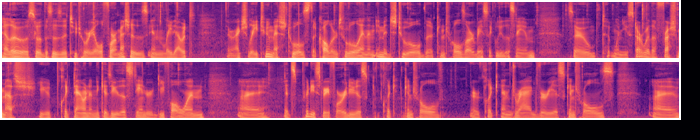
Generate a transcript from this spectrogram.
Hello, so this is a tutorial for meshes in Laidout. There are actually two mesh tools, the color tool and an image tool. The controls are basically the same. So when you start with a fresh mesh, you click down and it gives you the standard default one. Uh, it's pretty straightforward. You just click and control or click and drag various controls. Uh,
